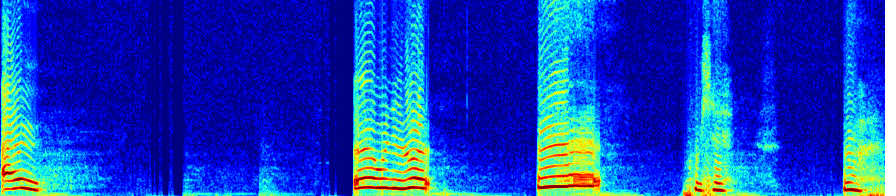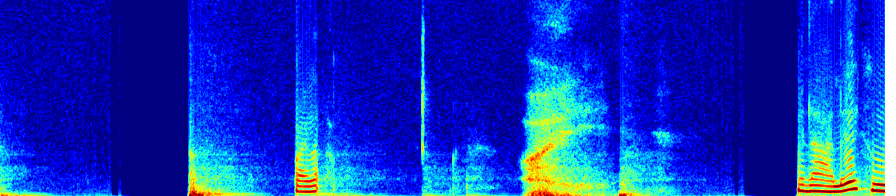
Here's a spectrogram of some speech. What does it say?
ไอเออมันอยู่นั่นเออโอเคเออไปละไม่น่าเลยคือ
